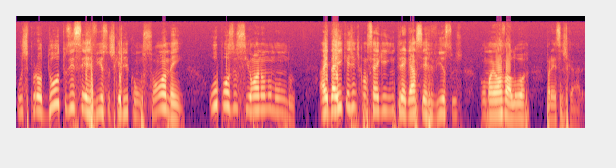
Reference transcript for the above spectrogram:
os produtos e serviços que ele consomem o posicionam no mundo. Aí daí que a gente consegue entregar serviços com maior valor para esses caras.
